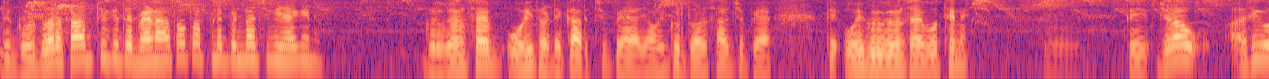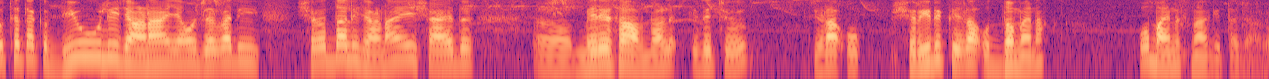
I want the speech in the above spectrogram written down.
ਜੇ ਗੁਰਦੁਆਰਾ ਸਾਹਿਬ 'ਚ ਕਿਤੇ ਬਹਿਣਾ ਤਾਂ ਉਹ ਤਾਂ ਆਪਣੇ ਪਿੰਡਾਂ 'ਚ ਵੀ ਹੈਗੇ ਨੇ। ਗੁਰੂ ਗ੍ਰੰਥ ਸਾਹਿਬ ਉਹੀ ਤੁਹਾਡੇ ਘਰ 'ਚ ਪਿਆ ਜਾਂ ਉਹੀ ਗੁਰਦੁਆਰਾ ਸਾਹਿਬ 'ਚ ਪਿਆ ਤੇ ਉਹੀ ਗੁਰੂ ਗ੍ਰੰਥ ਸਾਹਿਬ ਉੱਥੇ ਨੇ। ਤੇ ਜਿਹੜਾ ਅਸੀਂ ਉੱਥੇ ਤੱਕ ਵਿਊ ਲਈ ਜਾਣਾ ਜਾਂ ਉਹ ਜਗ੍ਹਾ ਦੀ ਸ਼ਰਧਾ ਲਈ ਜਾਣਾ ਇਹ ਸ਼ਾਇਦ ਮੇਰੇ ਹਿਸਾਬ ਨਾਲ ਇਹਦੇ 'ਚ ਜਿਹੜਾ ਉਹ ਸਰੀਰਕ ਜਿਹੜਾ ਉਦਮ ਹੈ ਨਾ ਉਹ ਮਾਈਨਸ ਨਾ ਕੀਤਾ ਜਾਵੇ।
